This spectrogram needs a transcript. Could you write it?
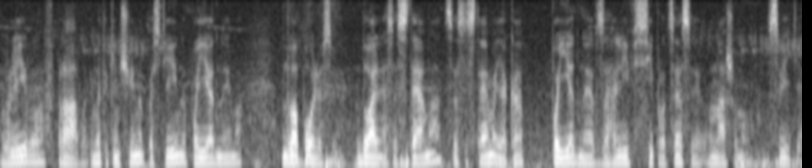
вліво, вправо. І ми таким чином постійно поєднуємо два полюси. Дуальна система це система, яка поєднує взагалі всі процеси у нашому світі.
